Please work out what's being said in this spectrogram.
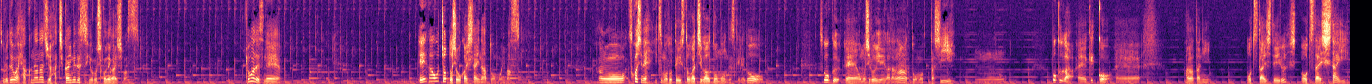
それでは178回目です。よろしくお願いします。今日はですね映画をちょっと紹介したいなと思います。あの少しねいつもとテイストが違うと思うんですけれどすごく、えー、面白い映画だなと思ったしうん僕が、えー、結構、えー、あなたにお伝えしているお伝えしたい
